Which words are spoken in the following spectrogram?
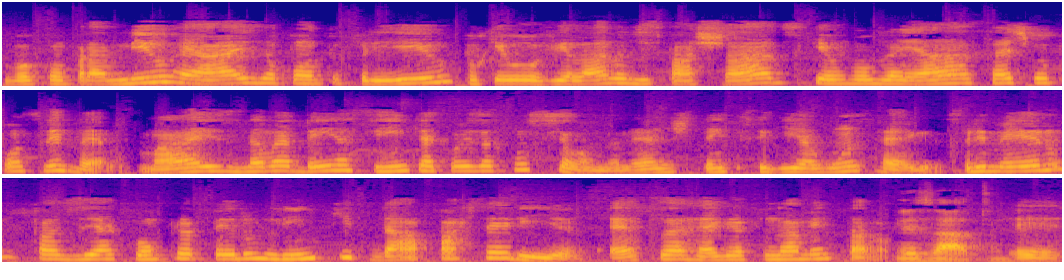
vou comprar mil reais no ponto frio, porque eu ouvi lá no Despachados que eu vou ganhar 7 mil pontos Livelo. Mas não é bem assim que a coisa funciona, né? A gente tem que seguir algumas regras. Primeiro, fazer a compra pelo link da parceria. Essa regra é fundamental. Exato. É,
